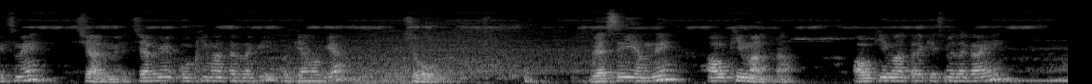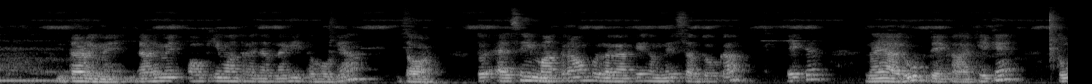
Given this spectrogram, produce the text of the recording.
इसमें चर में। चर में ओ की मात्रा लगी तो क्या हो गया? चोर वैसे ही हमने औ की मात्रा। औ की मात्रा किसमें लगाई? दड़ में। दड़ में औ की मात्रा जब लगी तो हो गया दौड़। तो ऐसे ही मात्राओं को लगा के हमने शब्दों का एक नया रूप देखा, ठीक है? तो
